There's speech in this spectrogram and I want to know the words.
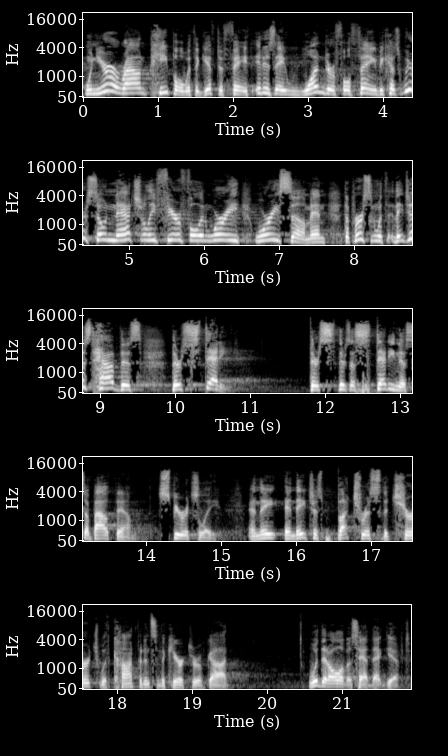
when you're around people with the gift of faith, it is a wonderful thing because we're so naturally fearful and worry, worrisome. And the person with, they just have this, they're steady. There's, there's a steadiness about them spiritually. And they, and they just buttress the church with confidence in the character of God. Would that all of us had that gift?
